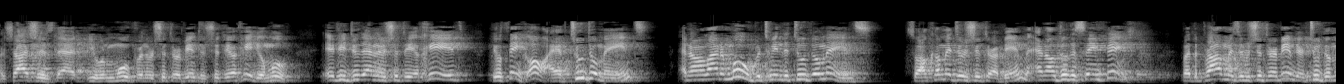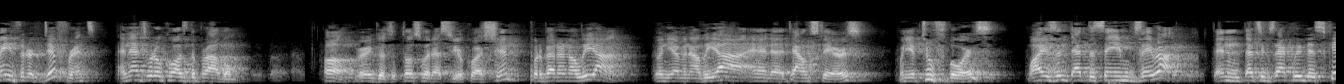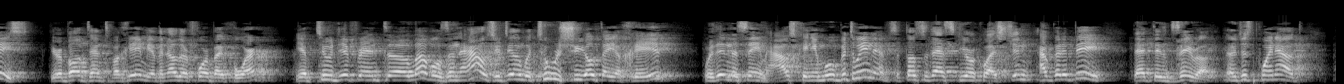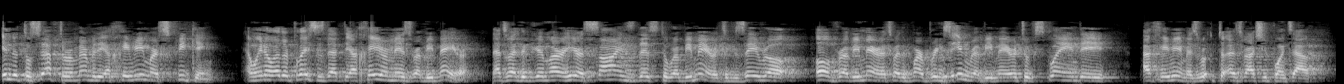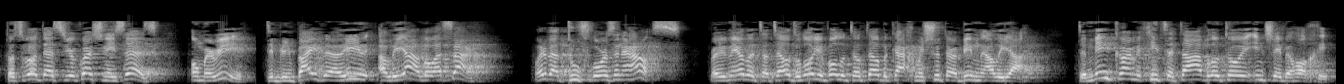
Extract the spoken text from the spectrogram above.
Hashash is that you will move from the Rishut Rabim to Rishut Yachid, you'll move. If you do that in the Rishut Yachid, you'll think, oh, I have two domains, and I'm allowed to move between the two domains. So I'll come into Rishut Rabim, and I'll do the same thing. But the problem is in Rishut Rabim, there are two domains that are different, and that's what will cause the problem. Oh, very good. So Tosfot asks your question. What about an aliyah? When you have an aliyah and a downstairs, when you have two floors, why isn't that the same gzeirah? Then that's exactly this case. You're above 10 tefachim, you have another 4 by 4 you have two different uh, levels in the house. You're dealing with two rishiyot yachid within the same house. Can you move between them? So Tosfot asks your question. How could it be that the gzeirah? Now just point out, in the Tosefta, remember the achirim are speaking. And we know other places that the Achirim is Rabbi Meir. That's why the Gemara here assigns this to Rabbi Meir. It's a Gzeira of Rabbi Meir. That's why the Gemara brings in Rabbi Meir to explain the Achirim, as, as Rashi points out. Tosfot asks your question. He says, Omeri, Aliyah lo asar. What about two floors in a house? Rabbi Meir l'tatel, d'lo yavol l'tatel b'kach meshut rabim aliyah. The minkar mechitzatav lo toi inche behochi.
